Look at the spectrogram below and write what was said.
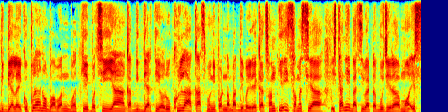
विद्यालयको पुरानो भवन भत्किएपछि यहाँका विद्यार्थीहरू खुल्ला आकाशमुनि पढ्न बाध्य भइरहेका छन्। यही समस्या स्थानीयवासीबाट बुझेर म यस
